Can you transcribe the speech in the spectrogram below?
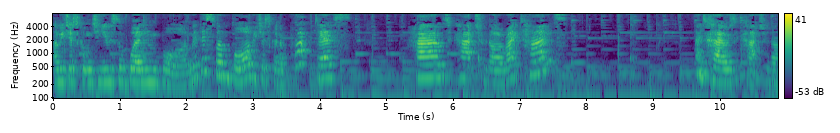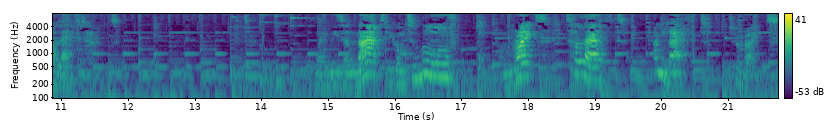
and we're just going to use the one ball. And with this one ball, we're just going to practice how to catch with our right hand and how to catch with our left hand. When we've done that, we're going to move from right to left and left to right.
